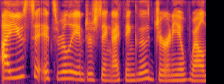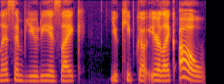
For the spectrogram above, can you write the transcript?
I used to. It's really interesting. I think the journey of wellness and beauty is like you keep go. You're like, oh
